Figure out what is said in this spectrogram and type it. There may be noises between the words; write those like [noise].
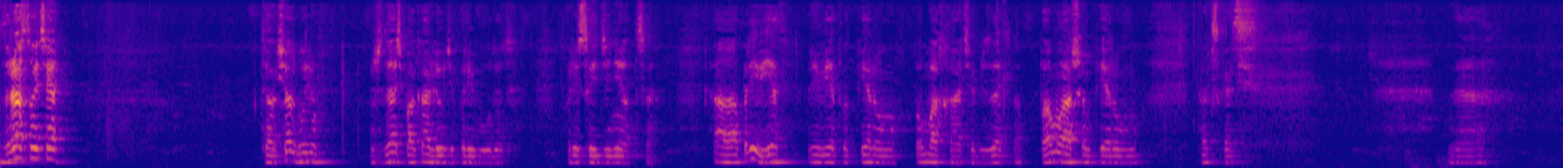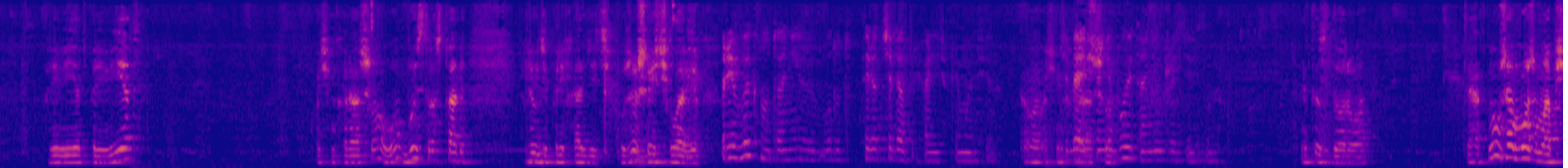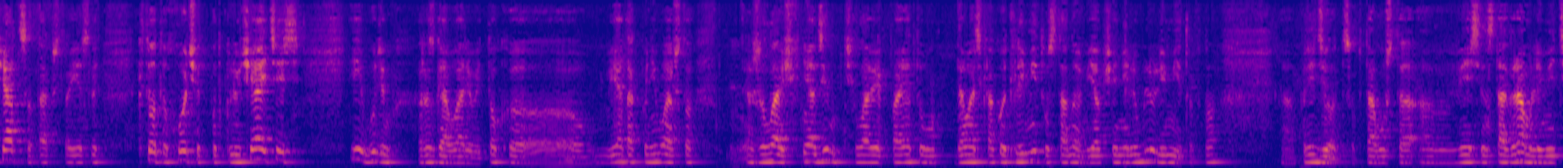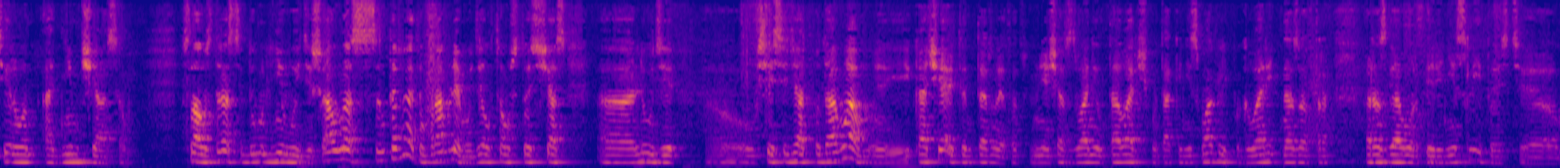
Здравствуйте. Так, сейчас будем ждать, пока люди прибудут, присоединятся. А, привет, привет, вот первому помахать обязательно, помашем первому, так сказать. Да, привет, привет. Очень хорошо, вот быстро стали люди приходить, уже шесть человек. Привыкнут, они будут вперед тебя приходить в прямой эфир. Очень тебя хорошо. еще не будет, они уже здесь будут. Это здорово. Так, ну уже можем общаться, так что если кто-то хочет, подключайтесь и будем разговаривать. Только э, я так понимаю, что желающих не один человек, поэтому давайте какой-то лимит установим. Я вообще не люблю лимитов, но придется, потому что э, весь Инстаграм лимитирован одним часом. Слава, здравствуйте, думали не выйдешь. А у нас с интернетом проблема. Дело в том, что сейчас э, люди э, все сидят по домам и, и качают интернет. Вот мне сейчас звонил товарищ, мы так и не смогли поговорить на завтра. Разговор перенесли, то есть э,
